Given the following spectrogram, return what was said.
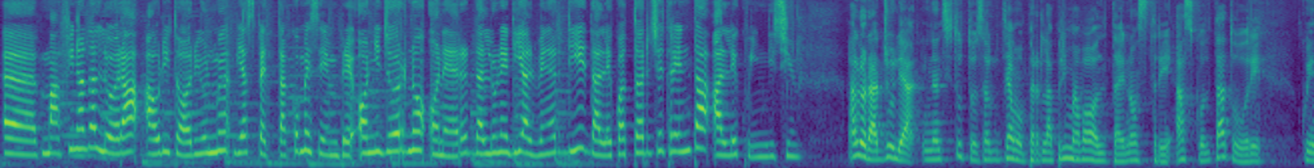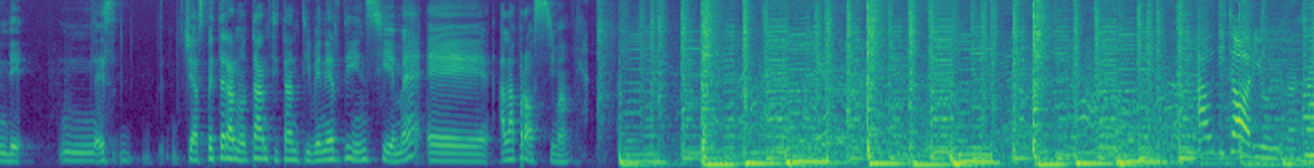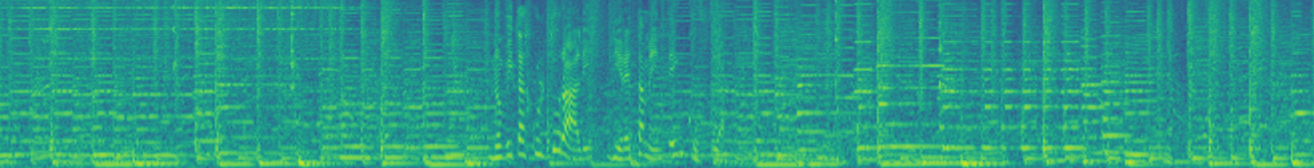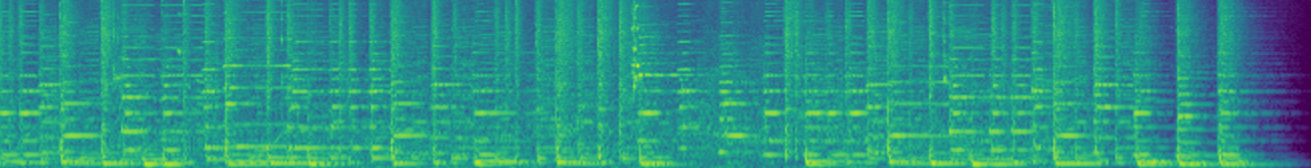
Uh, ma fino ad allora Auditorium vi aspetta come sempre ogni giorno on air dal lunedì al venerdì dalle 14.30 alle 15. Allora Giulia, innanzitutto salutiamo per la prima volta i nostri ascoltatori, quindi mh, mm, es- ci aspetteranno tanti tanti venerdì insieme e alla prossima. Auditorium Novità culturali direttamente in cuffia.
